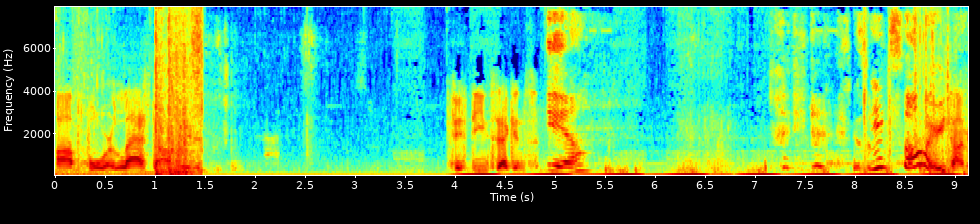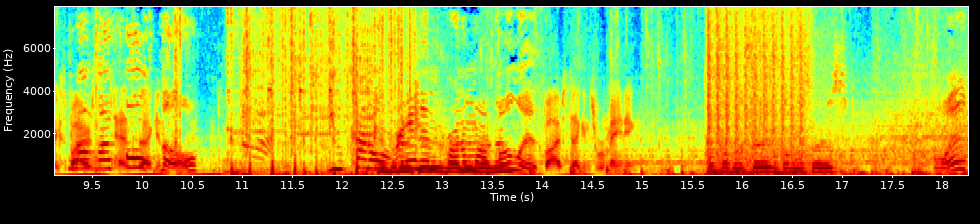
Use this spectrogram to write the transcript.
Op four, last operator. Fifteen seconds. Yeah. I'm sorry. Time expires Not my in 10 fault, seconds. though. You kind of ran in on, front of my in, run bullets. Five seconds remaining. On top of the stairs, on top of the stairs. What?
